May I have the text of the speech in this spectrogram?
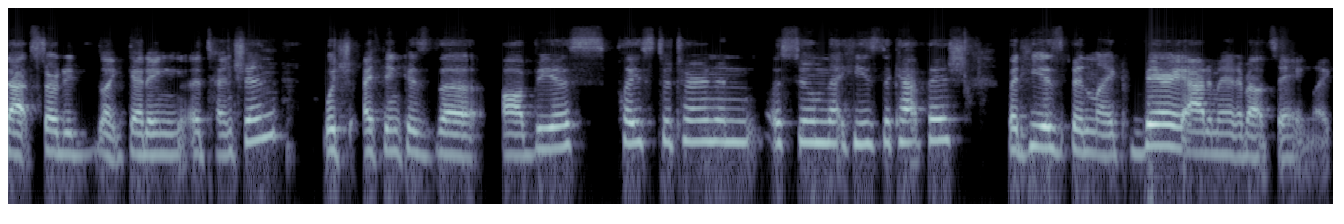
that started like getting attention which I think is the obvious place to turn and assume that he's the catfish. But he has been like very adamant about saying, like,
